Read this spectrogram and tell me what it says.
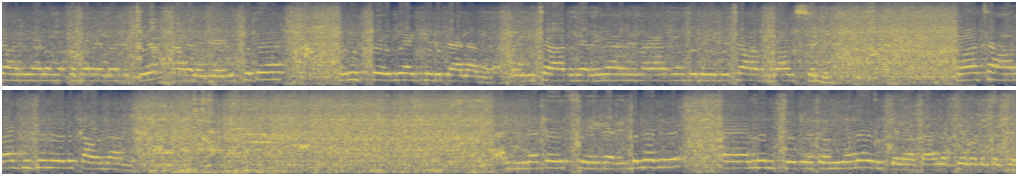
ചാറിയാലും എന്നൊക്കെ പറയുന്നവർക്ക് അങ്ങനെ ചെയ്യാം. എനിക്കിത് ഒരു ഉപ്പേരിയാക്കി എടുക്കാനാണ് അപ്പോൾ ഈ ചാറ് കറി കറിയുള്ള കാരണം പിന്നെ ഇതിൽ ചാറിന്റെ ആവശ്യമില്ല. അപ്പോൾ ആ ചാറാക്കിയിട്ട് ഇത് എടുക്കാവുന്നതാണ് നല്ല ടേസ്റ്റ് കറി. ഇതിലൊരു മിനിറ്റ് ഒന്ന് വേവിക്കണം കേട്ടോ ഇളക്കി കൊടുത്തിട്ട്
